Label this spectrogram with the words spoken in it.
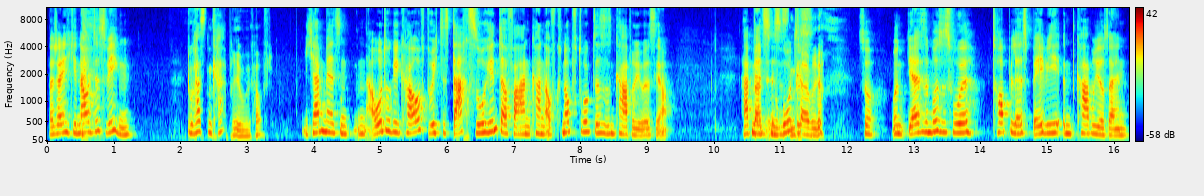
Wahrscheinlich genau deswegen. Du hast ein Cabrio gekauft. Ich habe mir jetzt ein, ein, Auto gekauft, wo ich das Dach so hinterfahren kann auf Knopfdruck, dass es ein Cabrio ist, ja. Hab mir Dann jetzt ein rotes. ein Cabrio. So, und jetzt muss es wohl Topless Baby ein Cabrio sein.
